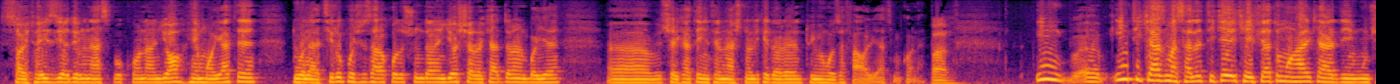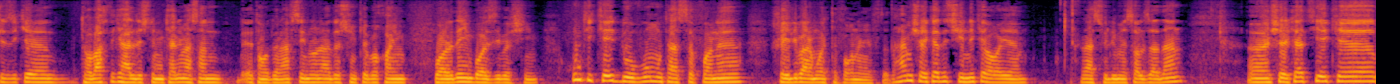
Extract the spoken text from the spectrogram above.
سایت های زیادی رو نصب بکنن یا حمایت دولتی رو پشت سر خودشون دارن یا شراکت دارن با یه شرکت اینترنشنالی که داره توی این حوزه فعالیت می‌کنه. بله. این این تیکه از مسئله تیکه کیفیت رو ما حل کردیم. اون چیزی که تا وقتی که حلش نمی‌کردیم مثلا اعتماد به نفس این رو نداشتیم که بخوایم وارد این بازی بشیم. اون تیکه دوم متاسفانه خیلی بر ما اتفاق نیفتاد. همین شرکت چینی که آقای رسولی مثال زدن شرکتیه که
